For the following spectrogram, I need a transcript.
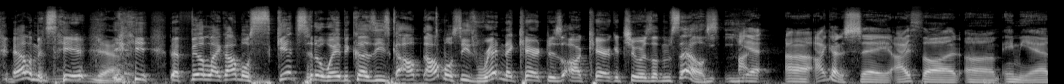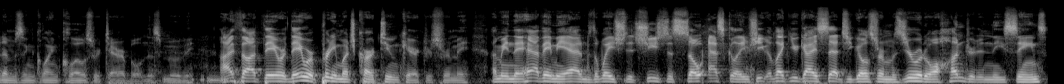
elements here Yeah. that feel like almost skits in a way because these almost these redneck characters are caricatures of themselves. Yeah, uh, I gotta say, I thought um, Amy Adams and Glenn Close were terrible in this movie. I thought they were they were pretty much cartoon characters for me. I mean, they have Amy Adams the way she, she's just so escalating. She like you guys said, she goes from zero to hundred in these scenes.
